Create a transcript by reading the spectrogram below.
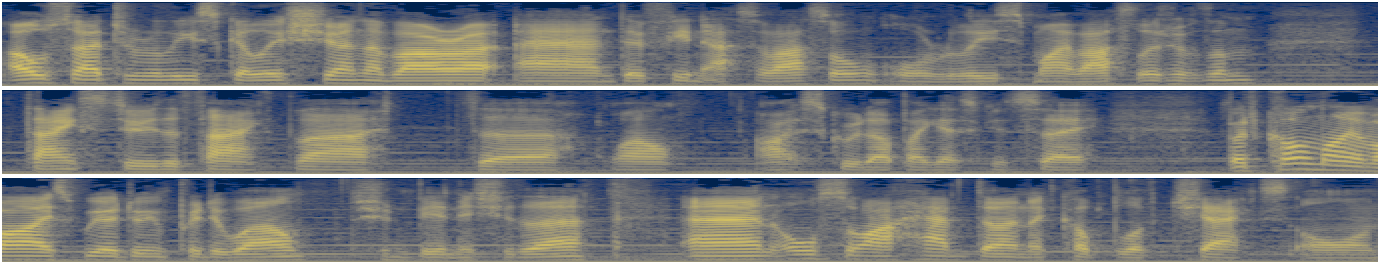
I also had to release Galicia, Navarra and Dauphine as a vassal, or release my vassalage of them, thanks to the fact that, uh, well, I screwed up I guess you could say. But colony wise, we are doing pretty well. Shouldn't be an issue there. And also, I have done a couple of checks on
